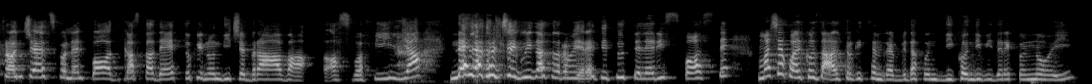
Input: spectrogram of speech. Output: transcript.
Francesco nel podcast ha detto che non dice brava a sua figlia? Nella dolce guida troverete tutte le risposte, ma c'è qualcos'altro che ti andrebbe da con- di condividere con noi?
